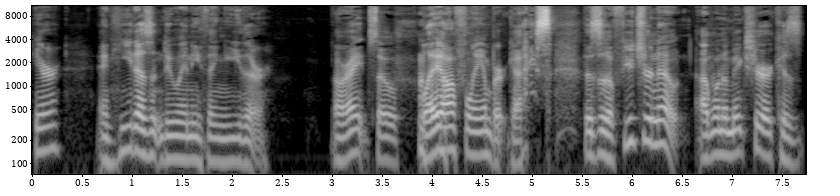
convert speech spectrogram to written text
here, and he doesn't do anything either. All right, so lay off Lambert, guys. This is a future note. I want to make sure because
